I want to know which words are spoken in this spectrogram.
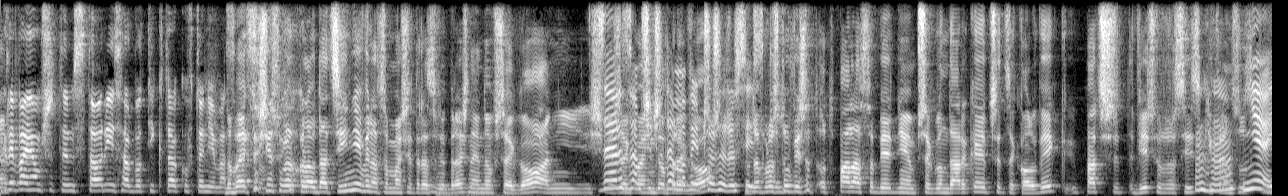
nagrywają przy tym stories albo TikToków, to nie ma No bo jak sensu. ktoś nie słucha kolaudacji i nie wie, na co ma się teraz wybrać, najnowszego, ani świeżego, wam ani dobrego, wieczorze no to po prostu, wiesz, od- odpala sobie, nie wiem, przeglądarkę czy cokolwiek, patrzy wieczór rosyjski, francuski, Nie,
